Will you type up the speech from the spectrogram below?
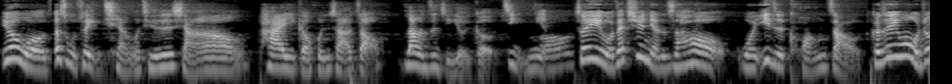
因为我二十五岁以前，我其实想要拍一个婚纱照。让自己有一个纪念，oh. 所以我在去年的时候，我一直狂找，可是因为我就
